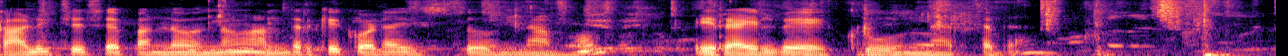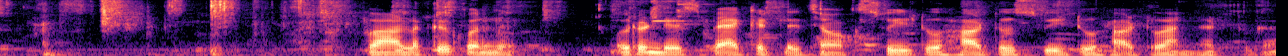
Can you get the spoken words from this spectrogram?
ఖాళీ చేసే పనిలో ఉన్నాం. అందరికీ కూడా ఇస్తూ ఉన్నాము. ఈ రైల్వే క్రూ ఉన్నారు కదా. వాళ్ళకి కొన్ని రెండేసి ప్యాకెట్లు ఇచ్చాం. ఒక స్వీటు హాటు స్వీటు హాటు అన్నట్టుగా.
